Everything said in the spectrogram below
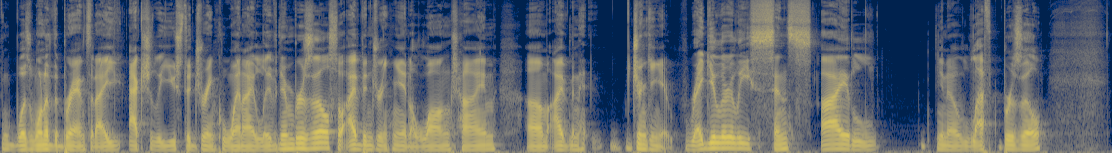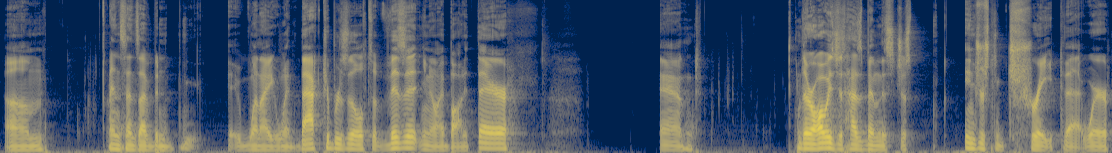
was one of the brands that i actually used to drink when i lived in brazil so i've been drinking it a long time um, i've been drinking it regularly since i l- you know left brazil um, and since i've been when i went back to brazil to visit you know i bought it there and there always just has been this just interesting trait that where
